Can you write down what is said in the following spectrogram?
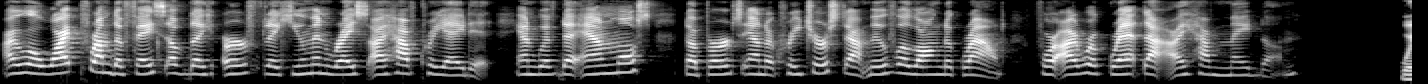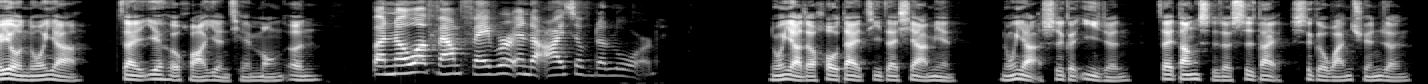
I will wipe from the face of the earth the human race I have created, and with the animals, the birds, and the creatures that move along the ground, for I regret that I have made them. 唯有挪亚在耶和华眼前蒙恩。 But Noah found favor in the eyes of the Lord. 挪亚的后代记在下面。挪亚是个义人，在当时的世代是个完全人。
